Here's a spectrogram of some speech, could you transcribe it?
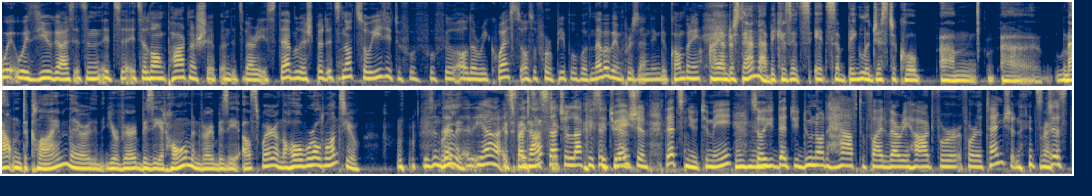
with, with you guys, it's an it's a, it's a long partnership and it's very established, but it's not so easy to fu- fulfill all the requests. Also for people who have never been presenting the company. I understand that because it's it's a big logistical um, uh, mountain to climb. There, you're very busy at home and very busy elsewhere, and the whole world wants you. Isn't Really? that uh, yeah? It's fantastic. It's such a lucky situation. That's new to me. Mm-hmm. So you, that you do not have to fight very hard for for attention. It's Right. just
